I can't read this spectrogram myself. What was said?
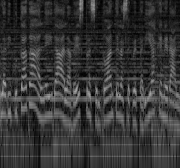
La diputada Aleida Alavés presentó ante la Secretaría General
